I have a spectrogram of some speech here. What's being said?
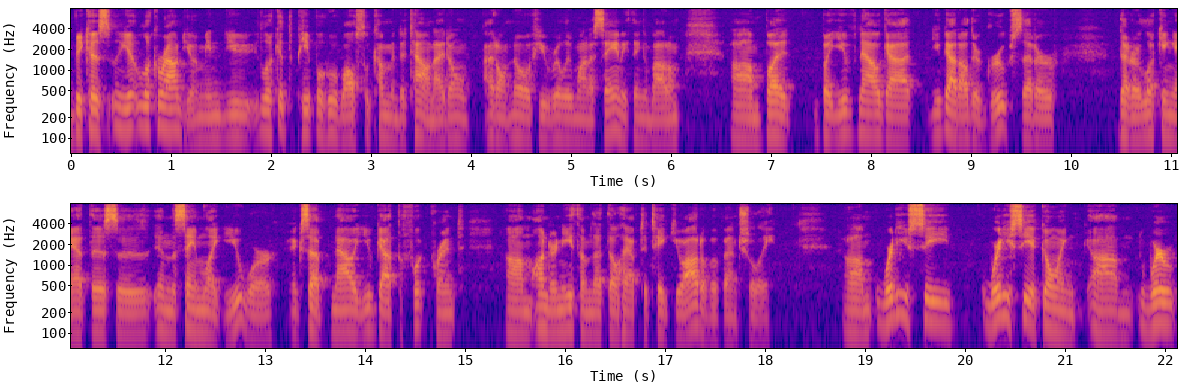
because you look around you. I mean, you look at the people who have also come into town. I don't, I don't know if you really want to say anything about them, um, but but you've now got you've got other groups that are that are looking at this as, in the same light you were, except now you've got the footprint um, underneath them that they'll have to take you out of eventually. Um, where do you see where do you see it going? Um, where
